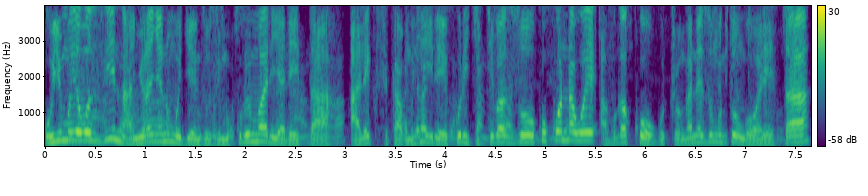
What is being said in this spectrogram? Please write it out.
Uyu muyobozi ntanyuranye n'umugenzuzi mukuru w'imari ya leta alex kamuhire kuri iki kibazo kuko nawe avuga ko gucunga neza umutungo wa leta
